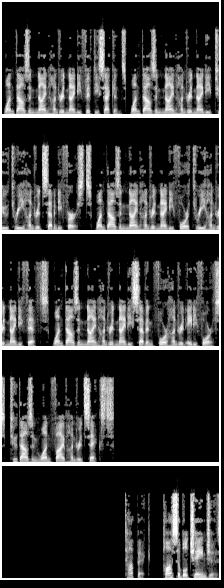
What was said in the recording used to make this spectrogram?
1900 90 50 seconds, 1992 371sts, 1994 395ths, 1997 484ths, 2001 506ths. Topic: Possible changes.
